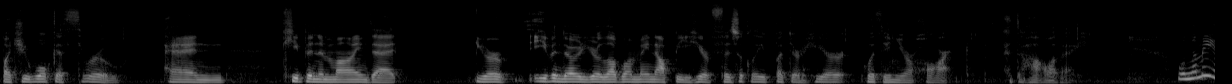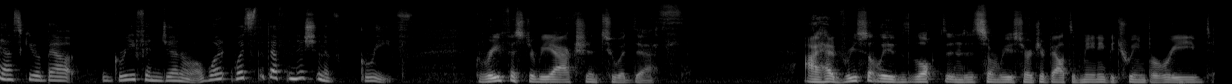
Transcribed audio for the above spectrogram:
but you will get through. And keeping in mind that you're, even though your loved one may not be here physically, but they're here within your heart at the holiday. Well, let me ask you about grief in general. What what's the definition of grief? Grief is the reaction to a death. I had recently looked into some research about the meaning between bereaved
